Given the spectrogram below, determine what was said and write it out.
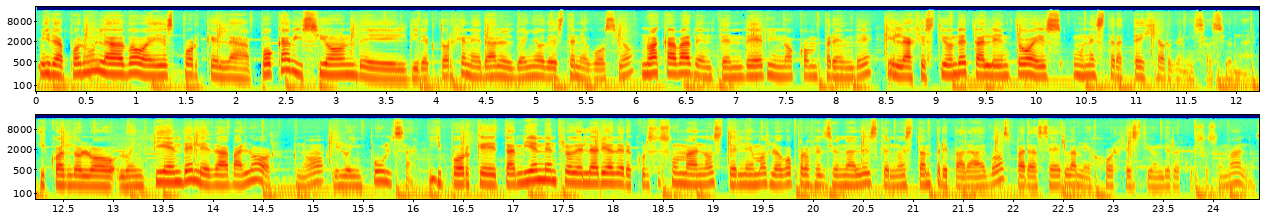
Mira, por un lado es porque la poca visión del director general, el dueño de este negocio no acaba de entender y no comprende que la gestión de talento es una estrategia organizacional. Y cuando lo, lo entiende le da valor, ¿no? Y lo impulsa. Y porque también dentro del área de recursos humanos tenemos luego profesionales que no están preparados para hacer la mejor gestión de recursos humanos.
